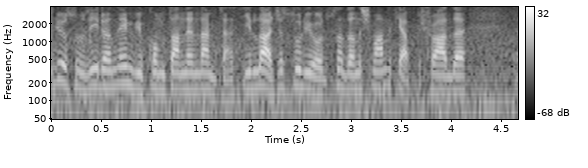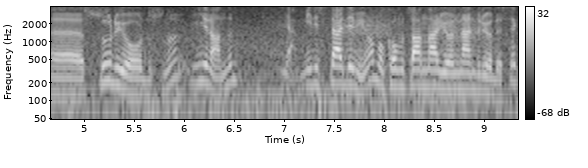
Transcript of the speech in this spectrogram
Biliyorsunuz İran'ın en büyük komutanlarından bir tanesi. Yıllarca Suriye ordusuna danışmanlık yaptı. Şu anda e, Suriye ordusunu İran'ın, yani milisler demeyeyim ama komutanlar yönlendiriyor desek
